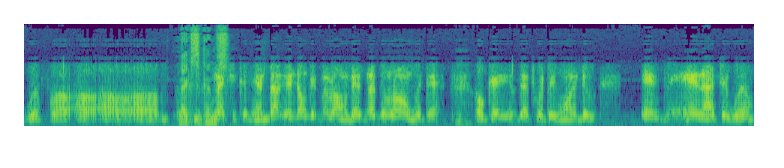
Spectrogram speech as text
with uh, uh, uh, uh, Mexicans. Mexicans. And don't, and don't get me wrong, there's nothing wrong with that. Okay, if that's what they want to do. And and I said, well,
